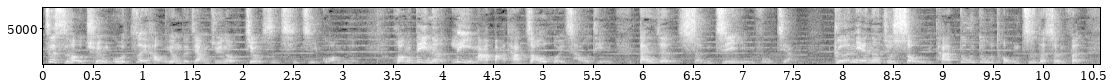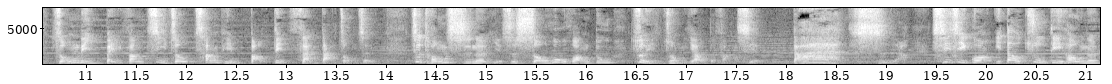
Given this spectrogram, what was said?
这时候全国最好用的将军哦，就是戚继光了。皇帝呢，立马把他召回朝廷，担任神机营副将。隔年呢，就授予他都督同知的身份，总理北方冀州、昌平、保定三大重镇。这同时呢，也是守护皇都最重要的防线。但是啊，戚继光一到驻地后呢，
